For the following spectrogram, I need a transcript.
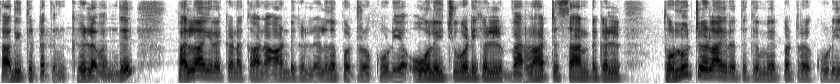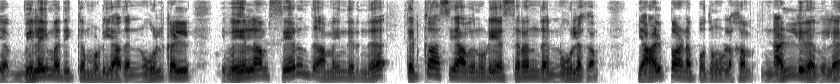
சதித்திட்டத்தின் கீழே வந்து பல்லாயிரக்கணக்கான ஆண்டுகள் எழுதப்பட்டிருக்கக்கூடிய ஓலைச்சுவடிகள் வரலாற்று சான்றுகள் தொண்ணூற்றி ஏழாயிரத்துக்கு மேற்பட்டிருக்கக்கூடிய விலை மதிக்க முடியாத நூல்கள் இவையெல்லாம் சேர்ந்து அமைந்திருந்த தெற்காசியாவினுடைய சிறந்த நூலகம் யாழ்ப்பாண பொது நூலகம் நள்ளிரவில்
